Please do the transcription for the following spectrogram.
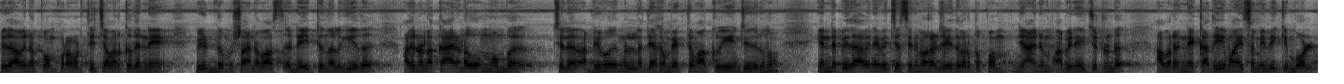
പിതാവിനൊപ്പം പ്രവർത്തിച്ചവർക്ക് തന്നെ വീണ്ടും ഷാനവാസ് ഡേറ്റ് നൽകിയത്. അതിനുള്ള കാരണവും മുമ്പ് ചില അഭിമുഖങ്ങളിൽ അദ്ദേഹം വ്യക്തമാക്കുകയും ചെയ്തിരുന്നു. എന്റെ പിതാവിനെ വെച്ച് സിനിമകൾ ചെയ്തവർക്കൊപ്പം ഞാനും അഭിനയിച്ചിട്ടുണ്ട്. അവർ എന്നെ കഥയുമായി സമീപിക്കുമ്പോൾ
